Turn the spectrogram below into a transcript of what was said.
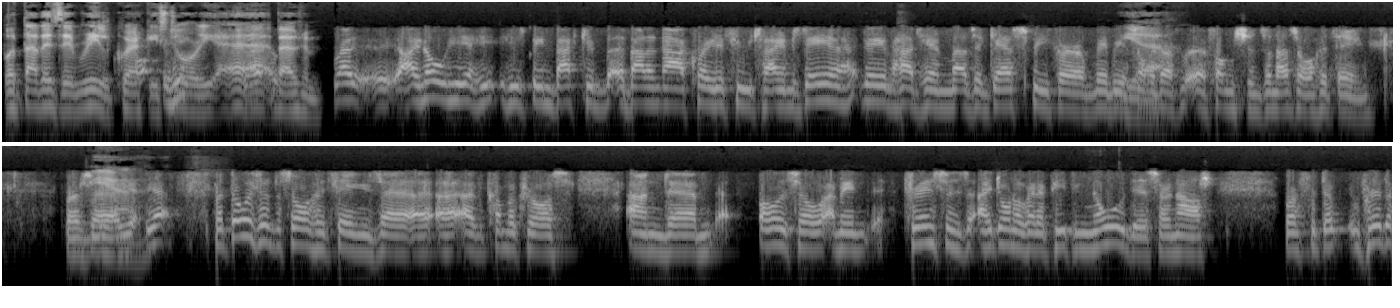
But that is a real quirky story uh, about him. Well, I know he, he, has been back to Ballina quite a few times. They, they've had him as a guest speaker, maybe yeah. some of uh, functions and that sort of thing. But, uh, yeah. yeah. but those are the sort of things uh, uh, I've come across. And um, also, I mean, for instance, I don't know whether people know this or not, but for the, where the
